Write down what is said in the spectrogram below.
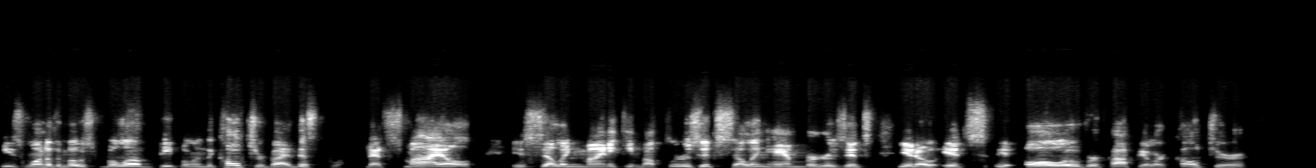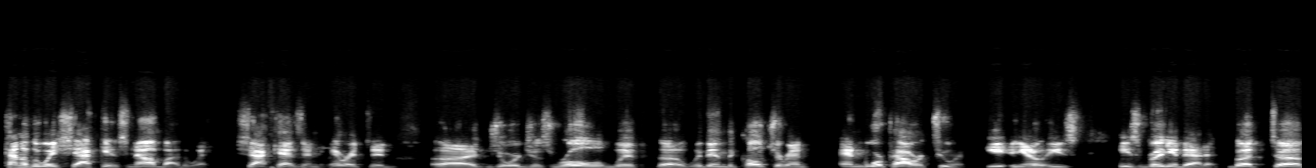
he's one of the most beloved people in the culture by this point. That smile is selling Meineke mufflers, it's selling hamburgers, it's, you know, it's it, all over popular culture, kind of the way Shaq is now, by the way. Shaq has inherited uh, George's role with uh, within the culture, and and more power to him. He, you know, he's he's brilliant at it. But uh,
